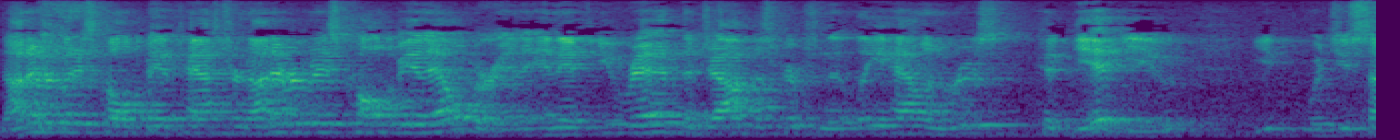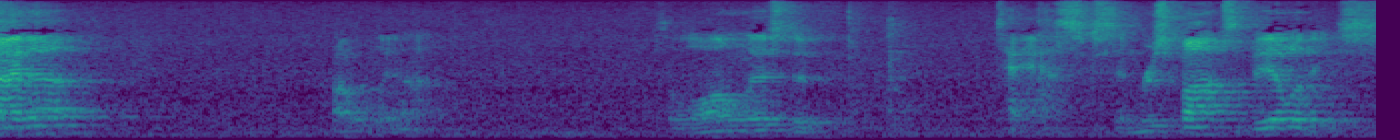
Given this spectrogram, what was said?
Not everybody's called to be a pastor. Not everybody's called to be an elder. And, and if you read the job description that Lee, Hal, and Bruce could give you, you, would you sign up? Probably not. It's a long list of tasks and responsibilities.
